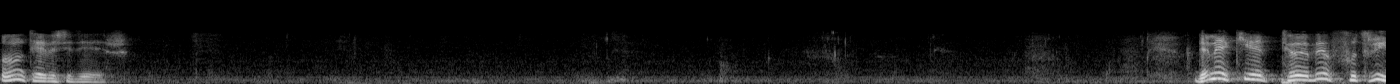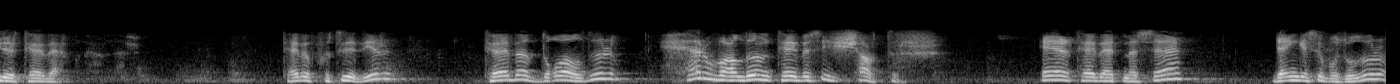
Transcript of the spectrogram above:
Bunun tevbesidir. Demek ki tövbe fıtridir tövbe. Tövbe fıtridir. Tövbe doğaldır. Her varlığın tövbesi şarttır. Eğer tövbe etmezse dengesi bozulur,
